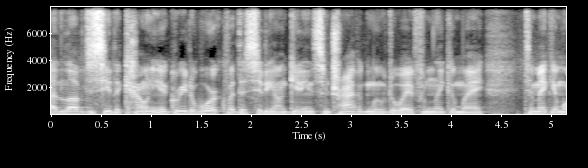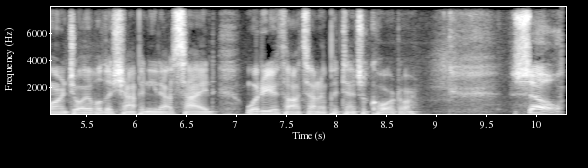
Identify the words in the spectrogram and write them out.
I'd love to see the county agree to work with the city on getting some traffic moved away from Lincoln Way to make it more enjoyable to shop and eat outside. What are your thoughts on a potential corridor? So,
